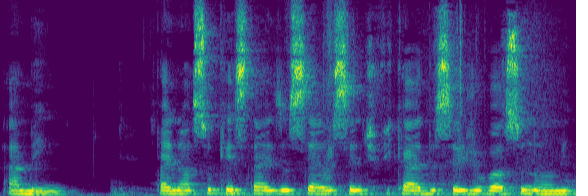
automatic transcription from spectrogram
Amém. Pai nosso que estais no céu, santificado seja o vosso nome.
